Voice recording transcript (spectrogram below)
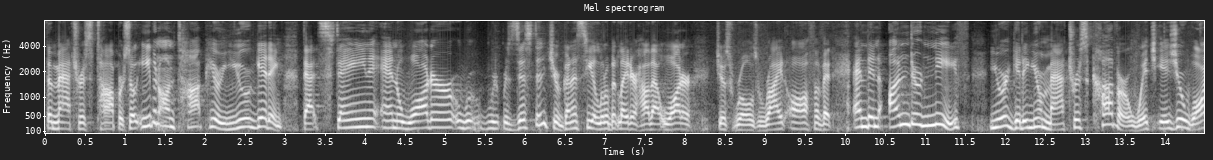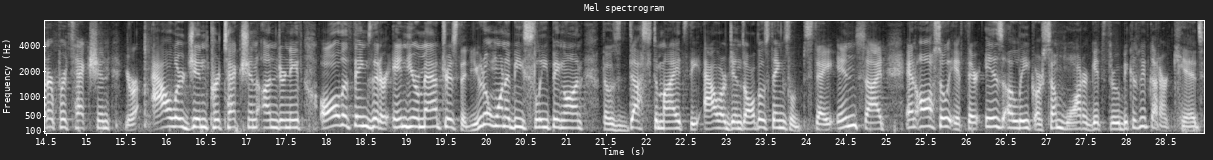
the mattress topper. So even on top here, you're getting that stain and water re resistance. You're gonna see a little bit later how that water just rolls right off of it. And then underneath, you're getting your mattress cover, which is your water protection, your allergen protection underneath, all the things that are in your mattress that you don't wanna be sleeping on, those dust mites, the allergens, all those things will stay inside. And also, if there is a leak or some water gets through, because we've got our kids,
